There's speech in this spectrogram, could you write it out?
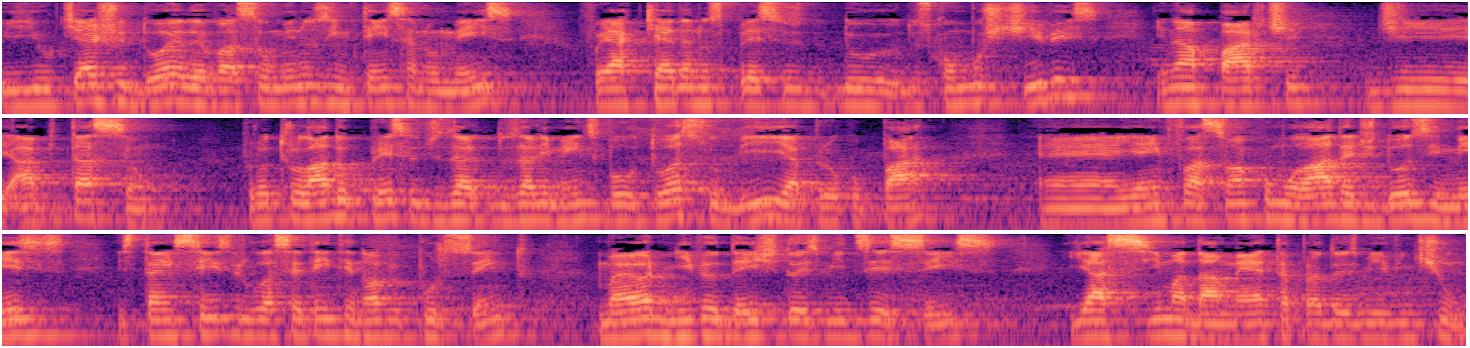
E o que ajudou a elevação menos intensa no mês foi a queda nos preços do, dos combustíveis e na parte de habitação. Por outro lado, o preço dos alimentos voltou a subir e a preocupar, é, e a inflação acumulada de 12 meses está em 6,79%, maior nível desde 2016 e acima da meta para 2021.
